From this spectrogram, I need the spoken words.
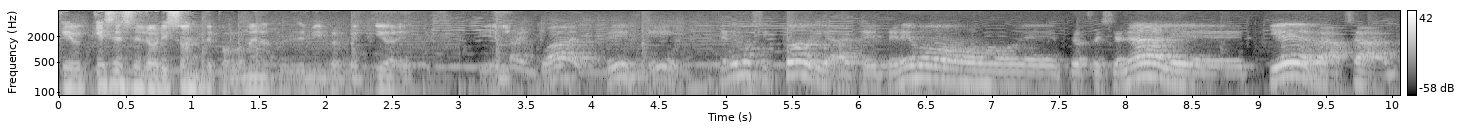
que, ese es el horizonte, por lo menos desde mi perspectiva. Tal cual, sí, sí. Tenemos historia, te- tenemos eh, profesionales, tierra, o sea,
